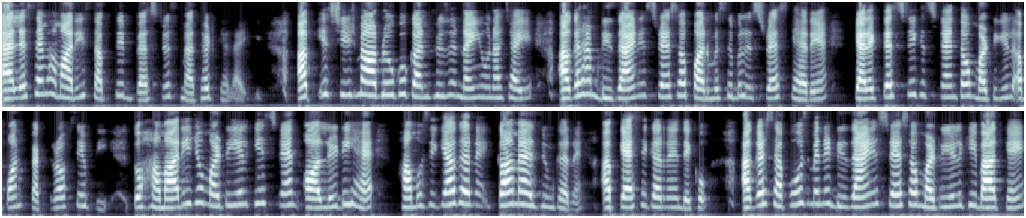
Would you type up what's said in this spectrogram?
एलएसएम हमारी सबसे बेस्टेस्ट मेथड कहलाएगी। अब इस चीज़ में आप लोगों को कंफ्यूजन नहीं होना चाहिए। अगर हम डिज़ाइन स्ट्रेस और परमिसिबल स्ट्रेस कह रहे हैं characteristic strength of material upon factor of safety तो हमारी जो मटेरियल की स्ट्रेंथ ऑलरेडी है, हम उसे क्या कर रहे हैं? कम एज्यूम कर रहे हैं। अब कैसे कर रहे हैं? देखो, अगर सपोज़ मैंने डिज़ाइन स्ट्रेस ऑफ़ मटेरियल की बात कहें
